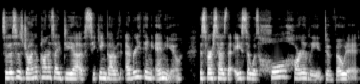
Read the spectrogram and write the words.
So, this is drawing upon this idea of seeking God with everything in you. This verse says that Asa was wholeheartedly devoted.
